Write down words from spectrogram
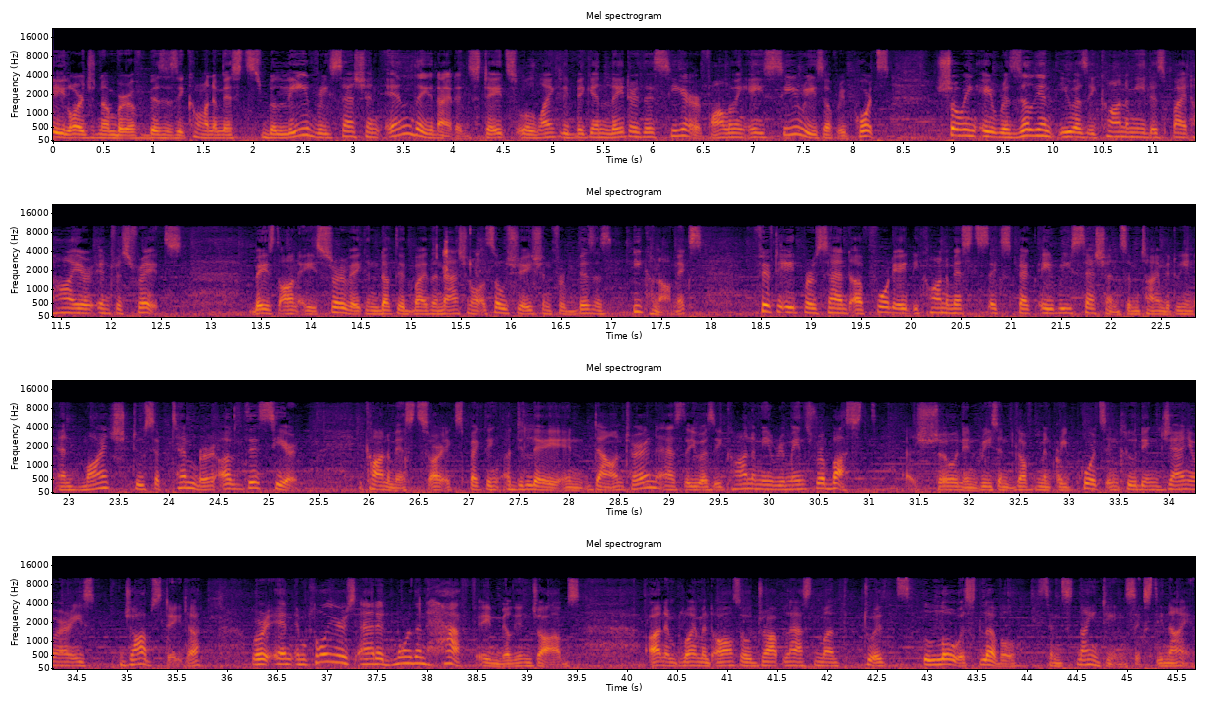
A large number of business economists believe recession in the United States will likely begin later this year following a series of reports showing a resilient U.S. economy despite higher interest rates. Based on a survey conducted by the National Association for Business Economics, 58% of 48 economists expect a recession sometime between end March to September of this year. Economists are expecting a delay in downturn as the U.S. economy remains robust, as shown in recent government reports including January's jobs data, wherein employers added more than half a million jobs. Unemployment also dropped last month to its lowest level since 1969.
